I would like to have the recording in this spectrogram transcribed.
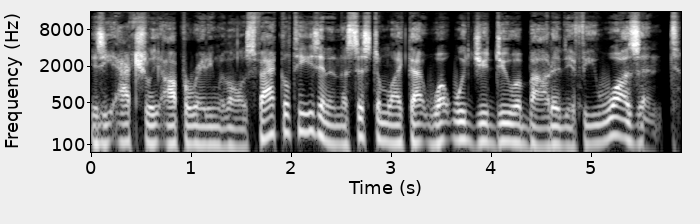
is he actually operating with all his faculties? And in a system like that, what would you do about it if he wasn't?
